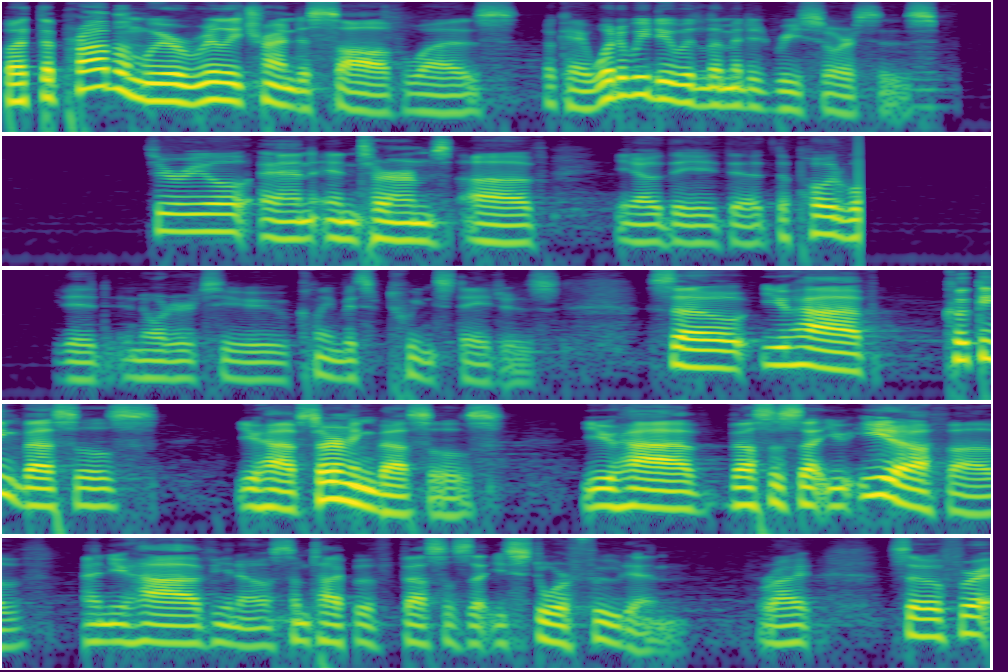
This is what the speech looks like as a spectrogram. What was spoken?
But the problem we were really trying to solve was, okay, what do we do with limited resources? Material and in terms of, you know, the, the, the potable needed in order to clean between stages. So you have cooking vessels, you have serving vessels, you have vessels that you eat off of, and you have, you know, some type of vessels that you store food in, right? So for,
